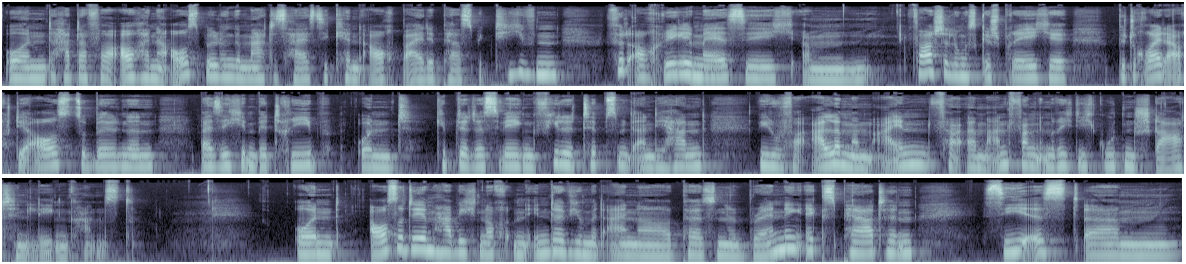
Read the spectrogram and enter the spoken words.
und hat davor auch eine Ausbildung gemacht. Das heißt, sie kennt auch beide Perspektiven, führt auch regelmäßig ähm, Vorstellungsgespräche, betreut auch die Auszubildenden bei sich im Betrieb und gibt dir deswegen viele Tipps mit an die Hand, wie du vor allem am, Ein am Anfang einen richtig guten Start hinlegen kannst. Und außerdem habe ich noch ein Interview mit einer Personal Branding Expertin. Sie ist ähm,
